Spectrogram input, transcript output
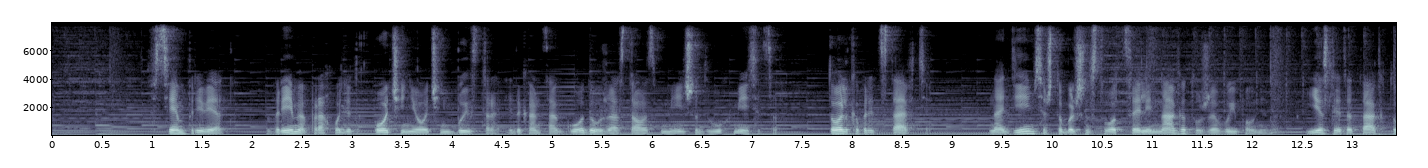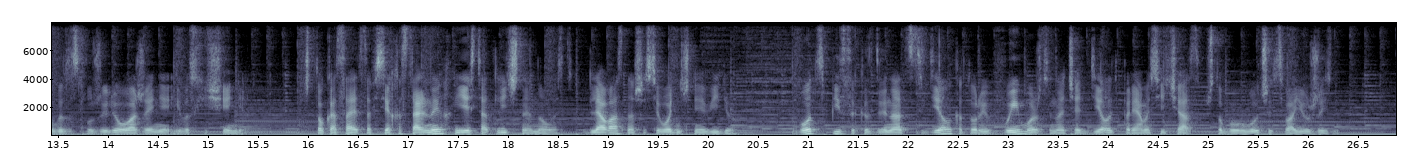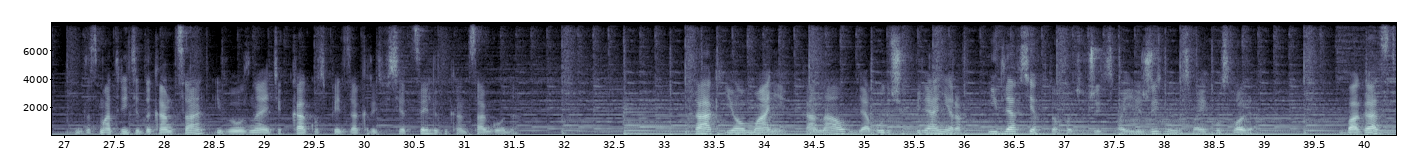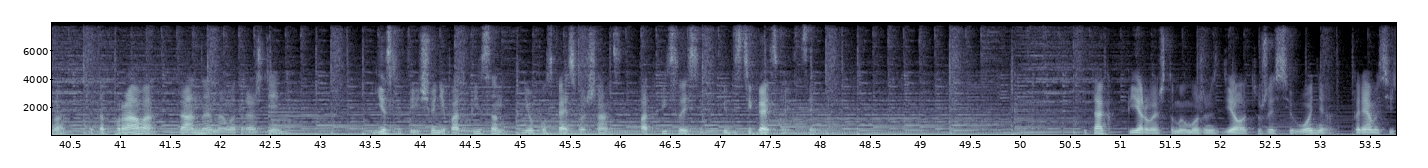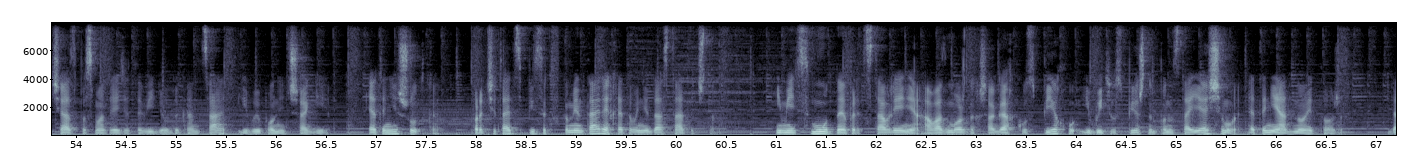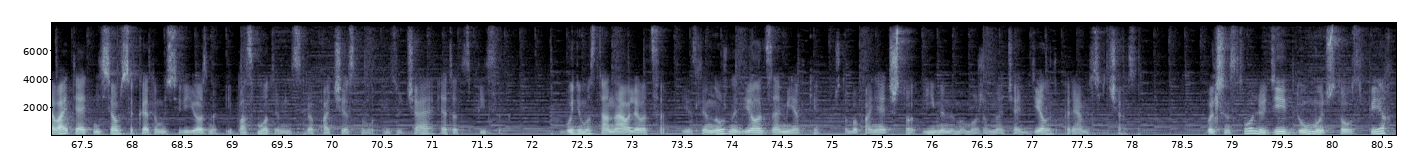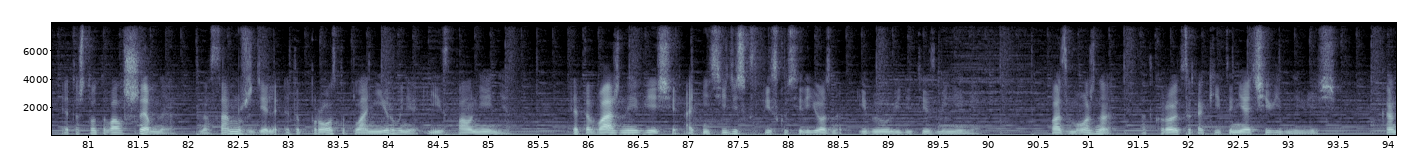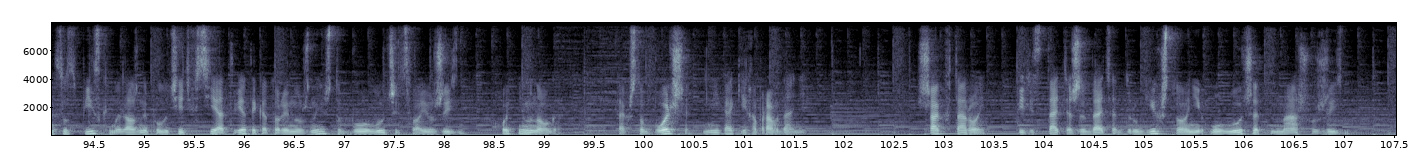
Всем привет! Время проходит очень и очень быстро, и до конца года уже осталось меньше двух месяцев. Только представьте, надеемся, что большинство целей на год уже выполнено. Если это так, то вы заслужили уважение и восхищение. Что касается всех остальных, есть отличная новость. Для вас наше сегодняшнее видео. Вот список из 12 дел, которые вы можете начать делать прямо сейчас, чтобы улучшить свою жизнь. Досмотрите до конца, и вы узнаете, как успеть закрыть все цели до конца года. Hack Your Money – канал для будущих миллионеров и для всех, кто хочет жить своей жизнью на своих условиях. Богатство – это право, данное нам от рождения. Если ты еще не подписан, не упускай свой шанс, подписывайся и достигай своих целей. Итак, первое, что мы можем сделать уже сегодня, прямо сейчас посмотреть это видео до конца и выполнить шаги. Это не шутка. Прочитать список в комментариях этого недостаточно. Иметь смутное представление о возможных шагах к успеху и быть успешным по-настоящему – это не одно и то же. Давайте отнесемся к этому серьезно и посмотрим на себя по-честному, изучая этот список. Будем останавливаться, если нужно делать заметки, чтобы понять, что именно мы можем начать делать прямо сейчас. Большинство людей думают, что успех – это что-то волшебное. На самом же деле это просто планирование и исполнение. Это важные вещи, отнеситесь к списку серьезно, и вы увидите изменения. Возможно, откроются какие-то неочевидные вещи. К концу списка мы должны получить все ответы, которые нужны, чтобы улучшить свою жизнь. Хоть немного. Так что больше никаких оправданий. Шаг второй. Перестать ожидать от других, что они улучшат нашу жизнь.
